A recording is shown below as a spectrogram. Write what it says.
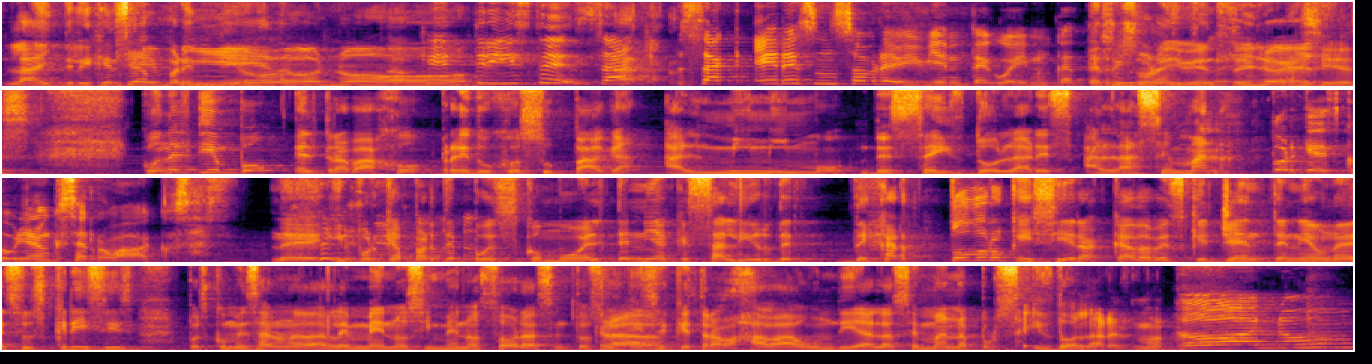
La inteligencia Qué aprendió. miedo, no. Qué triste. Zack, Zack, eres un sobreviviente, güey. Nunca te Es un rindas, sobreviviente. Sí lo es. así es. Con el tiempo, el trabajo redujo su paga al mínimo de 6 dólares a la semana. Porque descubrieron que se robaba cosas. Eh, y porque aparte, pues como él tenía que salir de dejar todo lo que hiciera cada vez que Jen tenía una de sus crisis, pues comenzaron a darle menos y menos horas. Entonces Claro. dice que trabajaba un día a la semana por 6 dólares, ¿no? Oh, no,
